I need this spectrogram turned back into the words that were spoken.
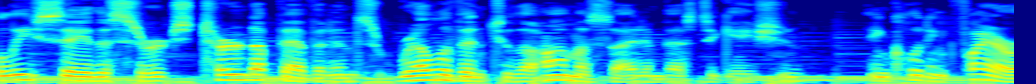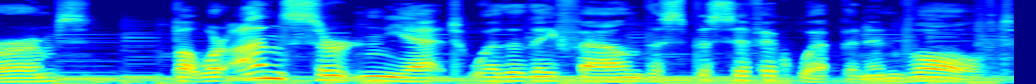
Police say the search turned up evidence relevant to the homicide investigation, including firearms, but were uncertain yet whether they found the specific weapon involved.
